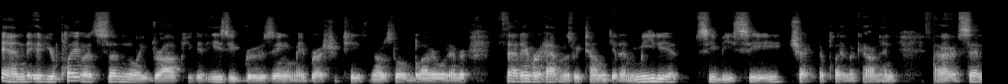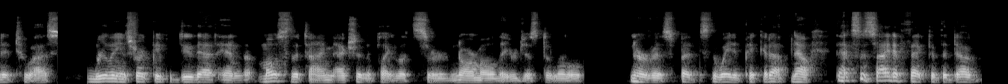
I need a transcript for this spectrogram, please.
And your platelets suddenly drop, you get easy bruising, you may brush your teeth, notice a little blood or whatever. If that ever happens, we tell them get immediate CBC, check the platelet count, and uh, send it to us. Really instruct people to do that. And most of the time, actually, the platelets are normal. They are just a little nervous, but it's the way to pick it up. Now, that's a side effect of the drug,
